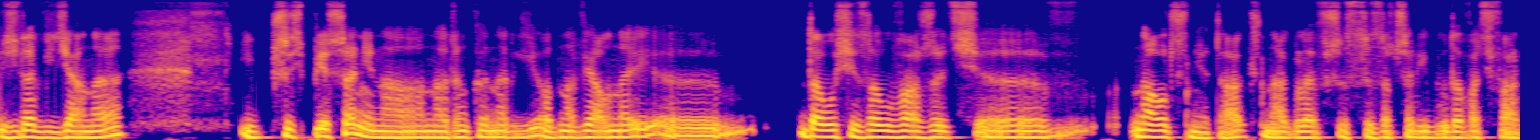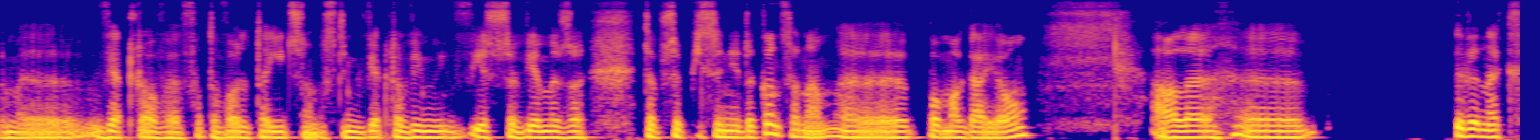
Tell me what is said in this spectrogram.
źle widziane i przyspieszenie na, na rynku energii odnawialnej e, dało się zauważyć e, naocznie, tak? Nagle wszyscy zaczęli budować farmy wiatrowe, fotowoltaiczne. No z tymi wiatrowymi jeszcze wiemy, że te przepisy nie do końca nam e, pomagają, ale rynek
